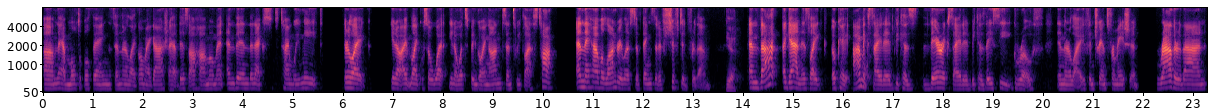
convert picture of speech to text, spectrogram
Um, they have multiple things and they're like oh my gosh i had this aha moment. And then the next time we meet they're like you know i'm like so what you know what's been going on since we last talked and they have a laundry list of things that have shifted for them. Yeah. And that again is like, okay, I'm excited because they're excited because they see growth in their life and transformation rather than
